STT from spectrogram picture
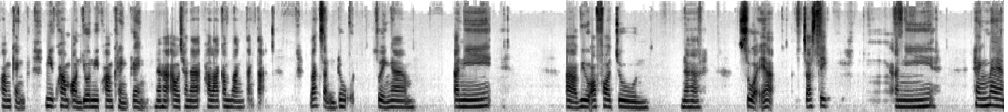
ความแข็งมีความอ่อนโยนมีความแข็งแกร่งนะคะเอาชนะพละกำลังต่างๆ รักสันโดษสวยงาม อันนี้อ่า View of Fortune นะคะสวยอะ Justice อันนี้ แฮงแมน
